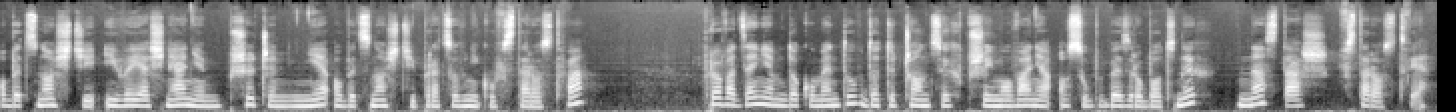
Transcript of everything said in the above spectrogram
obecności i wyjaśnianiem przyczyn nieobecności pracowników starostwa, prowadzeniem dokumentów dotyczących przyjmowania osób bezrobotnych na staż w starostwie.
